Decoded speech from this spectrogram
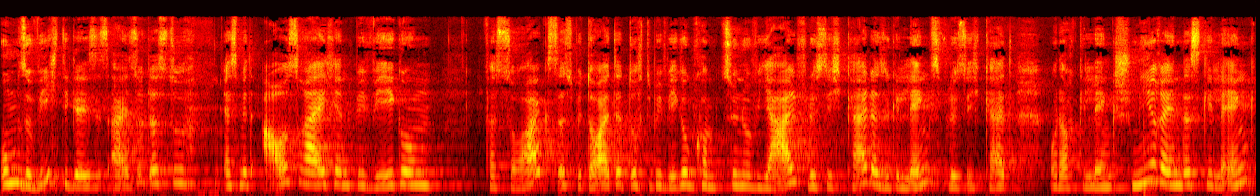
Umso wichtiger ist es also, dass du es mit ausreichend Bewegung versorgst. Das bedeutet, durch die Bewegung kommt Synovialflüssigkeit, also Gelenksflüssigkeit oder auch Gelenkschmiere in das Gelenk.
